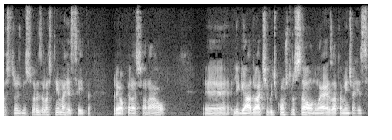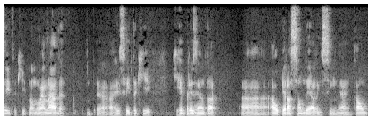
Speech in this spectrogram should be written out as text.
as transmissoras elas têm uma receita pré-operacional é, ligada ao ativo de construção, não é exatamente a receita que. Não, não é nada é a receita que, que representa a, a operação dela em si. Né? Então,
